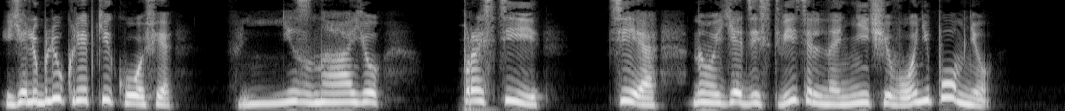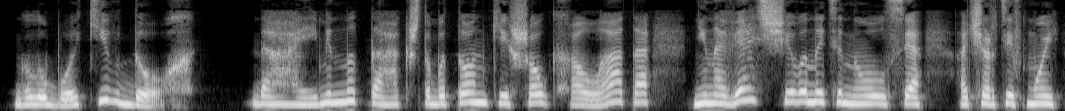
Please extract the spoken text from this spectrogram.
и я люблю крепкий кофе. Не знаю. Прости, те, но я действительно ничего не помню. Глубокий вдох. Да, именно так, чтобы тонкий шелк халата ненавязчиво натянулся, очертив мой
